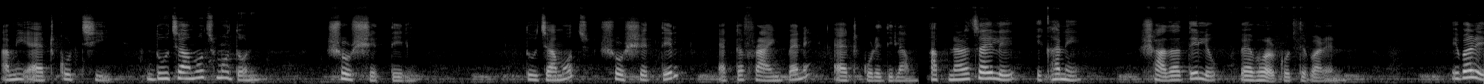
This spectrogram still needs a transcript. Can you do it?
আমি অ্যাড করছি দু চামচ মতন সর্ষের তেল। দু চামচ সর্ষের তেল, একটা ফ্রাইং প্যানে অ্যাড করে দিলাম। আপনারা চাইলে এখানে সাদা তেলও ব্যবহার করতে পারেন। এবারে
